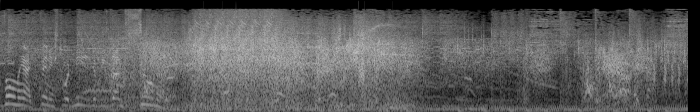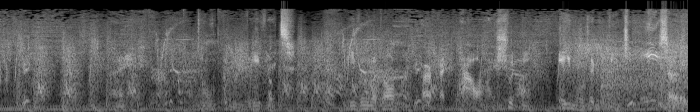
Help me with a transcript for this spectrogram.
If only I finished what needed to be done sooner. I don't believe it. Even with all my perfect power, I should be able to beat you easily.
